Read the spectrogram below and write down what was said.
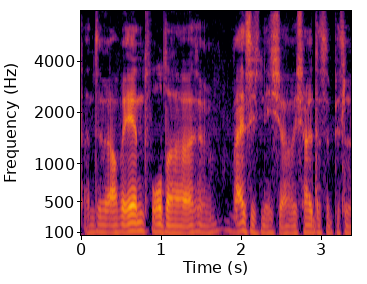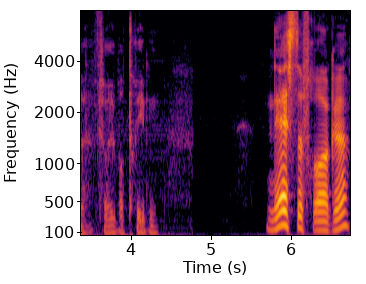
dann so erwähnt wurde. Also weiß ich nicht, aber ich halte das ein bisschen für übertrieben. Nächste Frage.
